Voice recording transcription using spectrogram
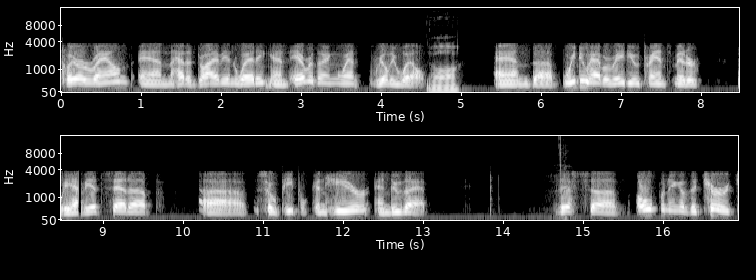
clear around, and had a drive-in wedding, and everything went really well. Oh, and uh, we do have a radio transmitter. We have it set up uh, so people can hear and do that. This uh, opening of the church,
